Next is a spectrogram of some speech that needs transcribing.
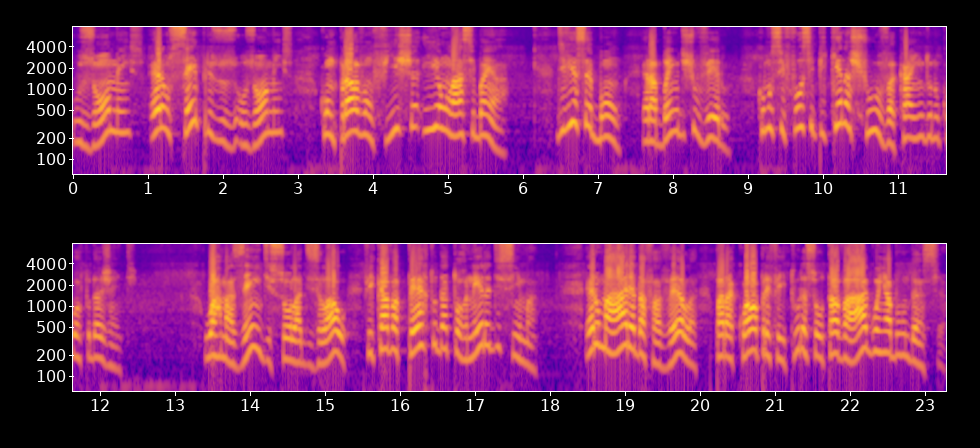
Os homens, eram sempre os, os homens, compravam ficha e iam lá se banhar. Devia ser bom, era banho de chuveiro, como se fosse pequena chuva caindo no corpo da gente. O armazém de Soladislau ficava perto da torneira de cima. Era uma área da favela para a qual a prefeitura soltava água em abundância.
